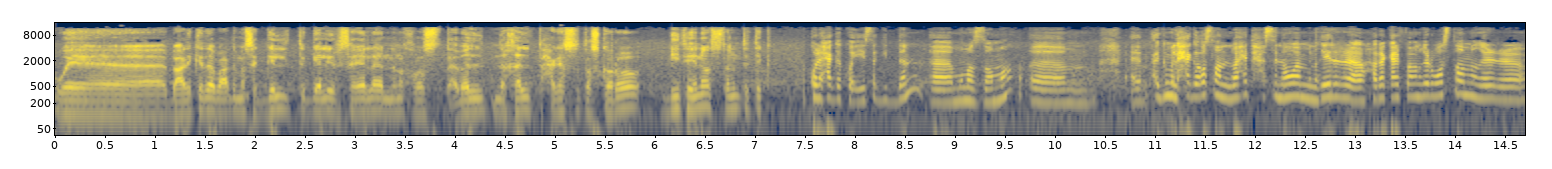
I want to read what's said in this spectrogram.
وبعد كده بعد ما سجلت جالي رسالة إن أنا خلاص اتقبلت دخلت حجزت تذكرة جيت هنا واستلمت التيكت. كل حاجة كويسة جدا آه، منظمة. أجمل حاجة أصلا الواحد حاسس إن هو من غير حضرتك عارف بقى من غير واسطة من غير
